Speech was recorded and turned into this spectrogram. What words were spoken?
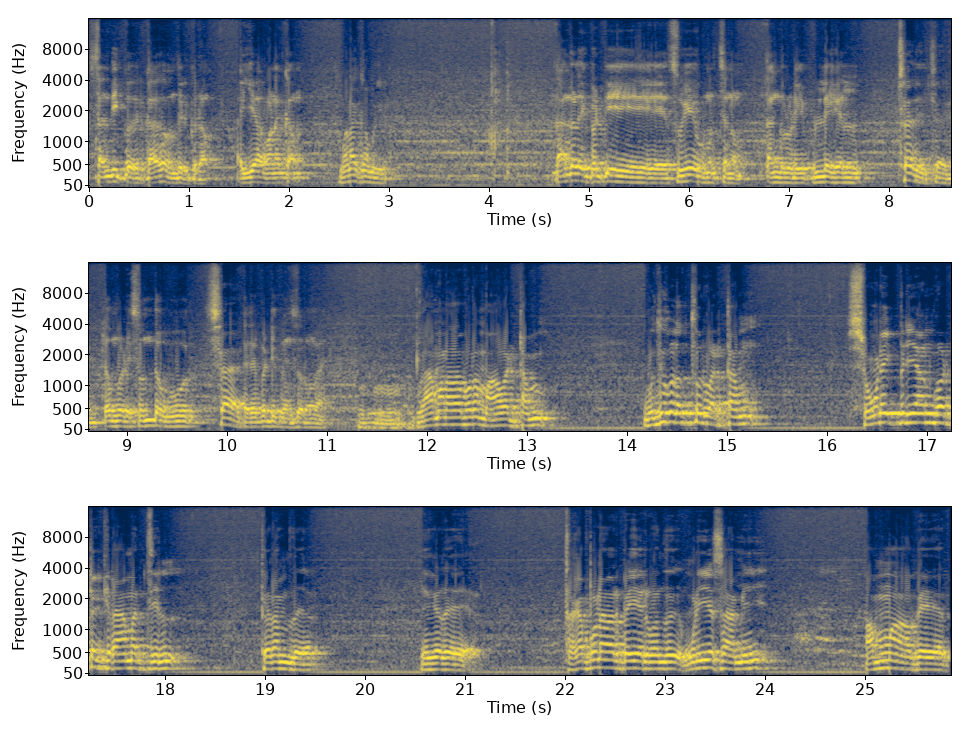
சந்திப்பதற்காக வந்திருக்கிறோம். ஐயா வணக்கம். வணக்கம் ஐயா. தங்களை பற்றி சுய விமர்சனம். தங்களுடைய பிள்ளைகள் சரி சரி. உங்களுடைய சொந்த ஊர் சரி. அதை பற்றி கொஞ்சம் சொல்லுங்க. ராமநாதபுரம் மாவட்டம் முதுகுளத்தூர் வட்டம் சோனைப்பிரியான்கோட்டை கிராமத்தில் பிறந்த எங்களது தகப்பனார் பெயர் வந்து முனியசாமி அம்மா பெயர்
